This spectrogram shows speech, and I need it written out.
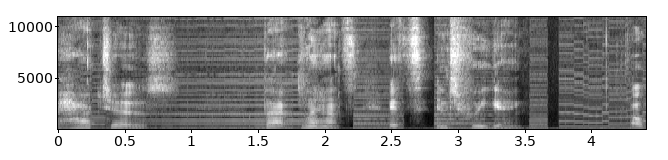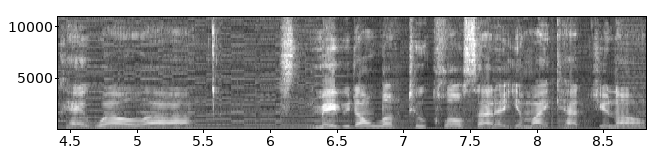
hatches. That glance, it's intriguing. Okay, well, uh, maybe don't look too close at it, you might catch, you know,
